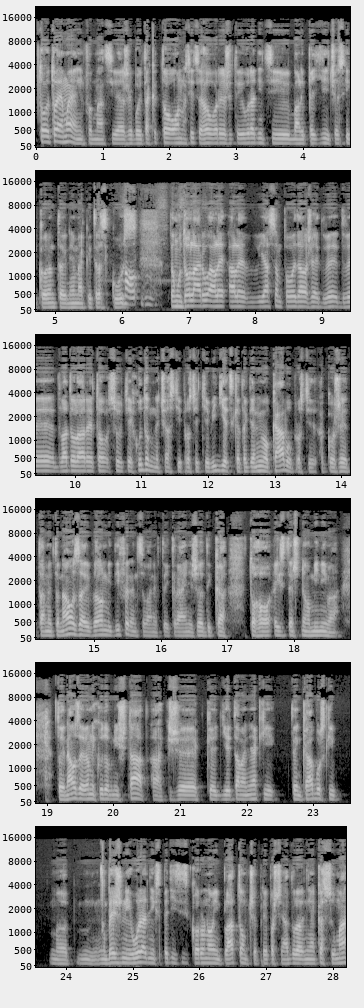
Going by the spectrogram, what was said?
to, to je moja informácia, že boli takéto, on síce hovoril, že tí úradníci mali 5000 českých korun, tak neviem, aký teraz kurz no. tomu doláru, ale, ale ja som povedal, že aj 2 doláre to sú tie chudobné časti, proste tie vidiecké, tak ja mimo kávu, proste akože tam je to naozaj veľmi diferencované v tej krajine, čo sa týka toho existenčného minima. To je naozaj veľmi chudobný štát a že keď je tam aj nejaký ten káburský bežný úradník s 5000 korunovým platom, čo je prepočte na dolar nejaká suma,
